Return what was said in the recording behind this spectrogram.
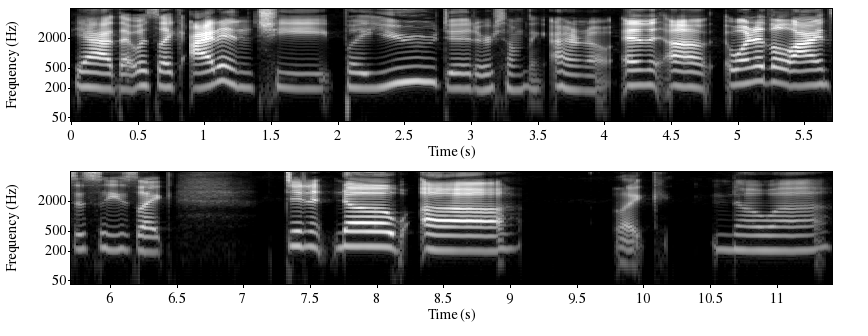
yeah, that was like I didn't cheat, but you did or something. I don't know. And uh one of the lines is he's like didn't know uh like Noah.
